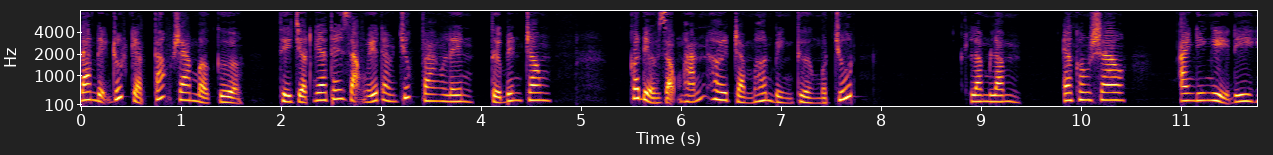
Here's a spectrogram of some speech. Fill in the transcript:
Đang định rút kẹp tóc ra mở cửa thì chợt nghe thấy giọng nguyễn nam trúc vang lên từ bên trong. Có điều giọng hắn hơi trầm hơn bình thường một chút. Lâm lâm, em không sao. Anh đi nghỉ đi.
